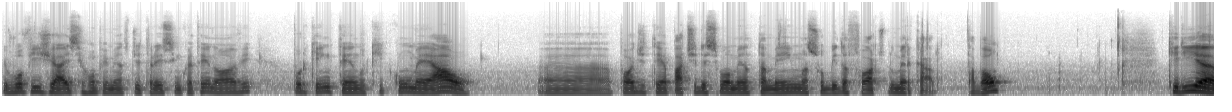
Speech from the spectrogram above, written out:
eu vou vigiar esse rompimento de 3,59 porque entendo que com o MEAL uh, pode ter a partir desse momento também uma subida forte do mercado, tá bom? Queria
